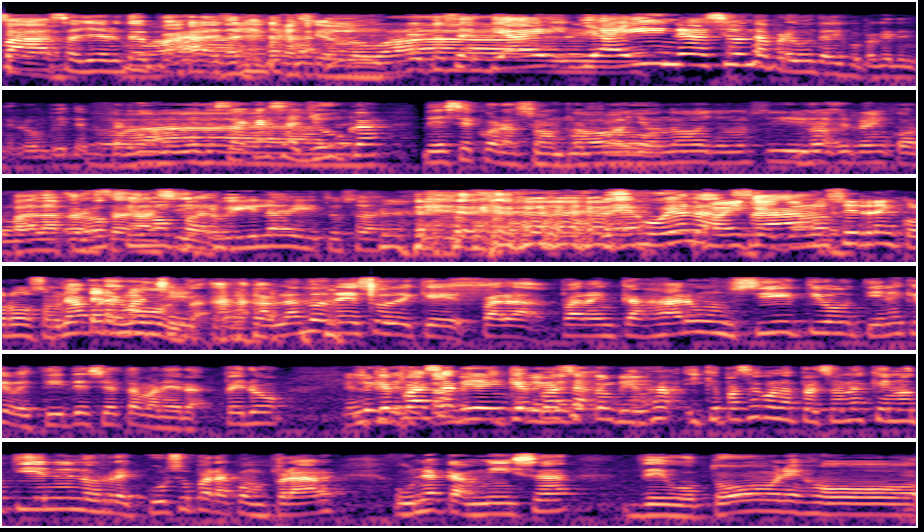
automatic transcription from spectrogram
pasa, esto No, pasa. la impresión. Entonces, de ahí, de ahí nace una pregunta. Disculpa que te interrumpiste. No Perdón, te saca esa yuca de ese corazón, por No, favor. yo no, yo no soy No, rencoroso. Para la O sea, próxima así. parvila y tú sabes. Les voy a lanzar yo no soy rencoroso, una pregunta. Ajá, hablando de eso, de que para, para encajar en un sitio tienes que vestir de cierta manera. Pero, En ¿y la qué, pasa, también, y, qué pasa, también. ajá, ¿y qué pasa con las personas que no tienen los recursos para comprar una camisa de botones o,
